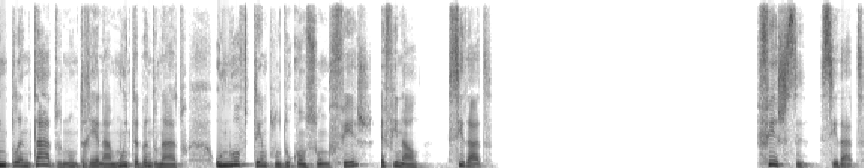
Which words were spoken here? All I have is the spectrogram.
Implantado num terreno há muito abandonado, o novo templo do consumo fez, afinal, cidade. Fez-se cidade.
